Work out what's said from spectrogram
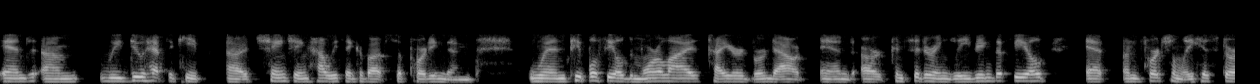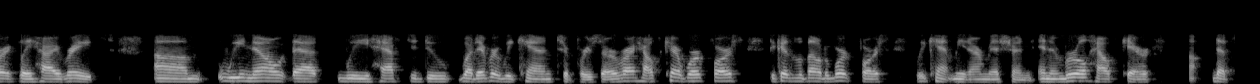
And um, we do have to keep uh, changing how we think about supporting them. When people feel demoralized, tired, burned out, and are considering leaving the field at unfortunately historically high rates, um, we know that we have to do whatever we can to preserve our healthcare workforce because without a workforce, we can't meet our mission. And in rural healthcare, Uh, that's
